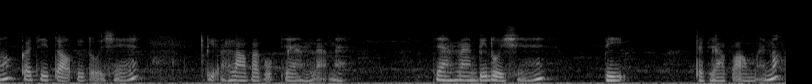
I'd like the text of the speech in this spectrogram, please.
နော်ကက်ကြီးတောက်ပြီးလို့ရှင်ဒီအလှဘက်ကိုပြန်လှမ်းမယ်ပြန်လှမ်းပြီးလို့ရှင်ဘီတပြားပေါင်းမယ်နော်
